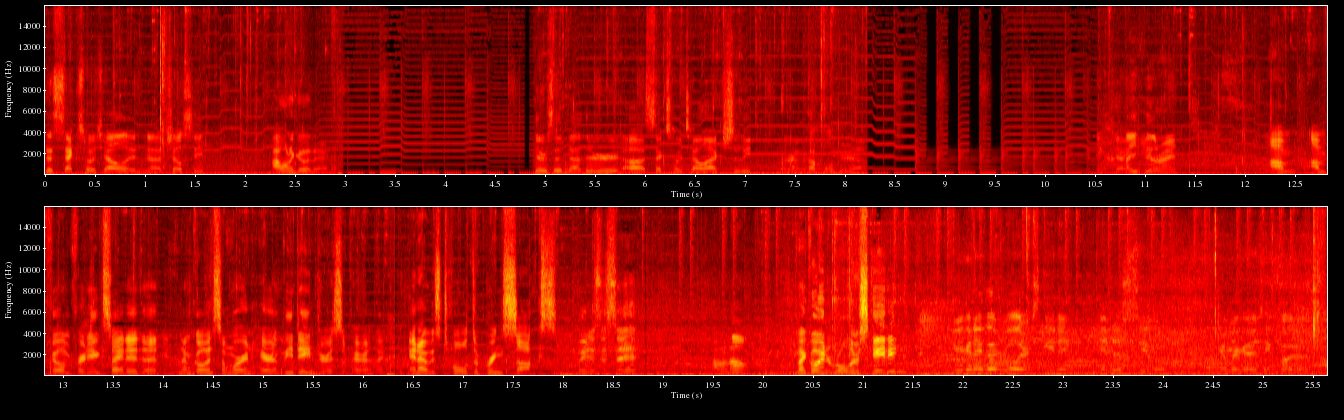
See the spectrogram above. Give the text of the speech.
the sex hotel in uh, Chelsea? I want to go there. There's another uh, sex hotel actually. There are a couple here. How you feeling, Ryan? I'm I'm feeling pretty excited, uh, and I'm going somewhere inherently dangerous apparently. And I was told to bring socks. Wait, is this it? I don't know. Am I going roller skating? You're gonna go roller skating in a suit, and we're gonna take photos.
